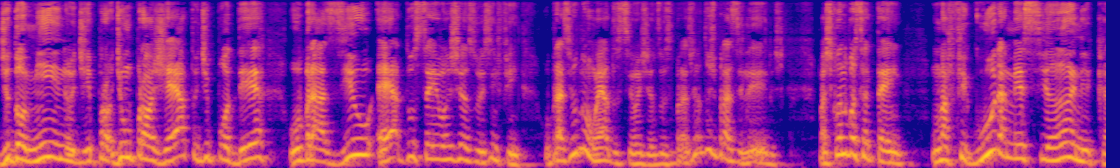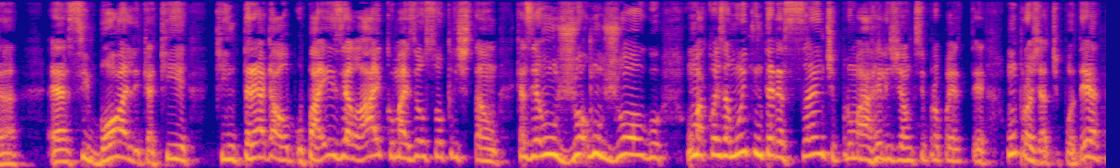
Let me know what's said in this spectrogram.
de domínio, de, de um projeto de poder. O Brasil é do Senhor Jesus. Enfim, o Brasil não é do Senhor Jesus, o Brasil é dos brasileiros. Mas quando você tem uma figura messiânica, é, simbólica, que que entrega o país é laico, mas eu sou cristão. Quer dizer, um, jo um jogo, uma coisa muito interessante para uma religião que se propõe a ter um projeto de poder.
